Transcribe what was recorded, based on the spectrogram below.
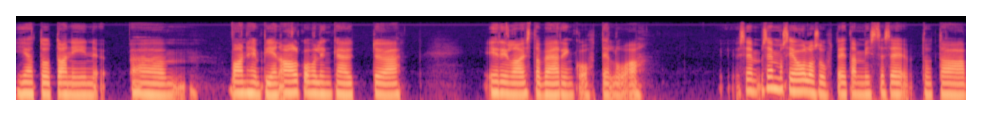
Ja tota niin, ähm, vanhempien alkoholin käyttöä, erilaista väärinkohtelua, se, semmoisia olosuhteita, missä se tota,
